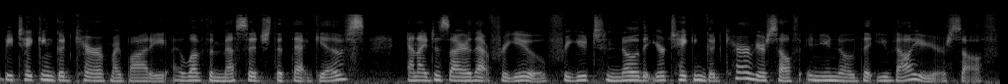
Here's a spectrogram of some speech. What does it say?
be taking good care of my body. I love the message that that gives. And I desire that for you, for you to know that you're taking good care of yourself and you know that you value yourself.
